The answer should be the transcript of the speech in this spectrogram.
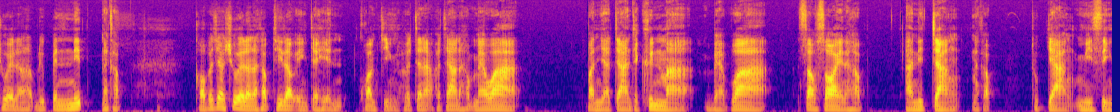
ช่วยแล้วครับ หรือเป็นนิดนะครับ ขอพระเจ้าช่วยแล้วนะครับ ที่เราเองจะเห็นความจริงพระเจ้าพระเจ้านะครับ แม้ว่าปัญญาจารย์จะขึ้นมาแบบว่าเศร้าส้อยนะครับอนิจจังนะครับ ทุกอย่างมีสิ่ง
